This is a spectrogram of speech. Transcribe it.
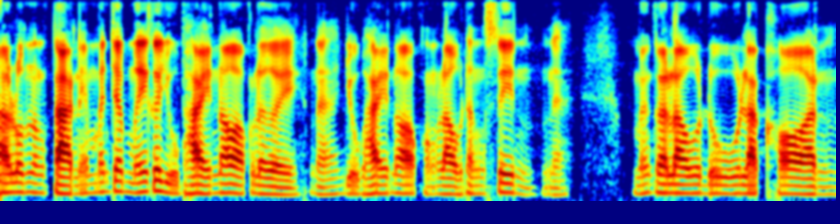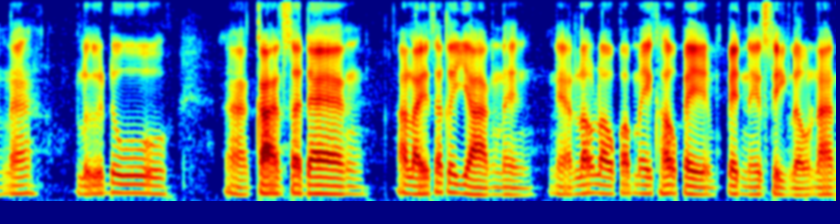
อารมณ์ต่างๆเนี่ยมันจะเหมือนก็อยู่ภายนอกเลยนะอยู่ภายนอกของเราทั้งสิ้นนะเหมือนกับเราดูละครนะหรือดูการแสดงอะไรสักอย่างหนึ่งเนี่ยแล้วเราก็ไม่เข้าไปเป็นในสิ่งเหล่านั้น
